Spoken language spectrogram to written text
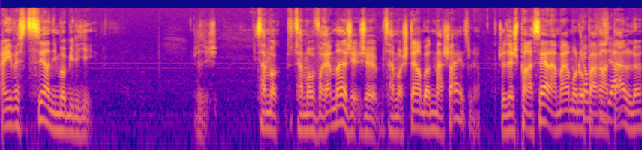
investissez en immobilier. Je- je- ça m'a ça m'a vraiment, je- je- ça m'a jeté en bas de ma chaise. Là. Je, veux dire, je pensais à la mère monoparentale, là,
